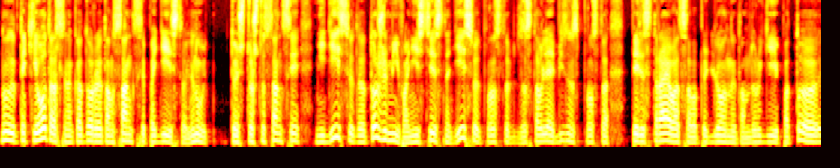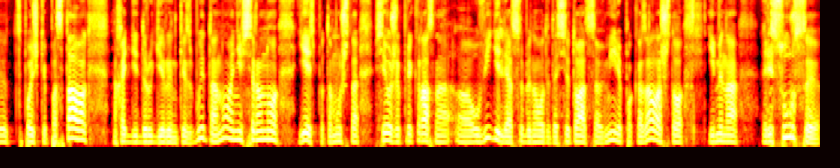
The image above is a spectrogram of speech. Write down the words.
Ну, такие отрасли, на которые там санкции подействовали. Ну, то есть то, что санкции не действуют, это тоже миф. Они, естественно, действуют, просто заставляя бизнес просто перестраиваться в определенные там другие пото- цепочки поставок, находить другие рынки сбыта. Но они все равно есть, потому что все уже прекрасно э, увидели, особенно вот эта ситуация в мире показала, что именно ресурсы,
